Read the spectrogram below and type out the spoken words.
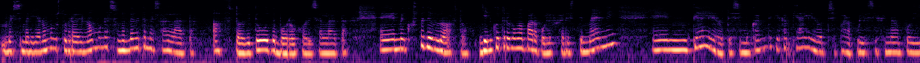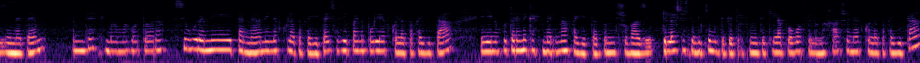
μεσημεριανό μου και στο βραδινό μου να συνοδεύεται με σαλάτα. Αυτό, γιατί εγώ δεν μπορώ χωρίς σαλάτα. Ε, με 25 ευρώ αυτό. Γενικότερα εγώ είμαι πάρα πολύ ευχαριστημένη. Ε, τι άλλη ερώτηση, μου κάνετε και κάποια άλλη ερώτηση πάρα πολύ συχνά πώς γίνεται. Ε, δεν θυμάμαι εγώ τώρα. Σίγουρα μη ήταν αν είναι εύκολα τα φαγητά. Σας είπα είναι πολύ εύκολα τα φαγητά. Ε, γενικότερα είναι καθημερινά φαγητά. Δεν σου βάζει. Τουλάχιστον στη δική μου τη διατροφή με τα κιλά που εγώ θέλω να χάσω είναι εύκολα τα φαγητά.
